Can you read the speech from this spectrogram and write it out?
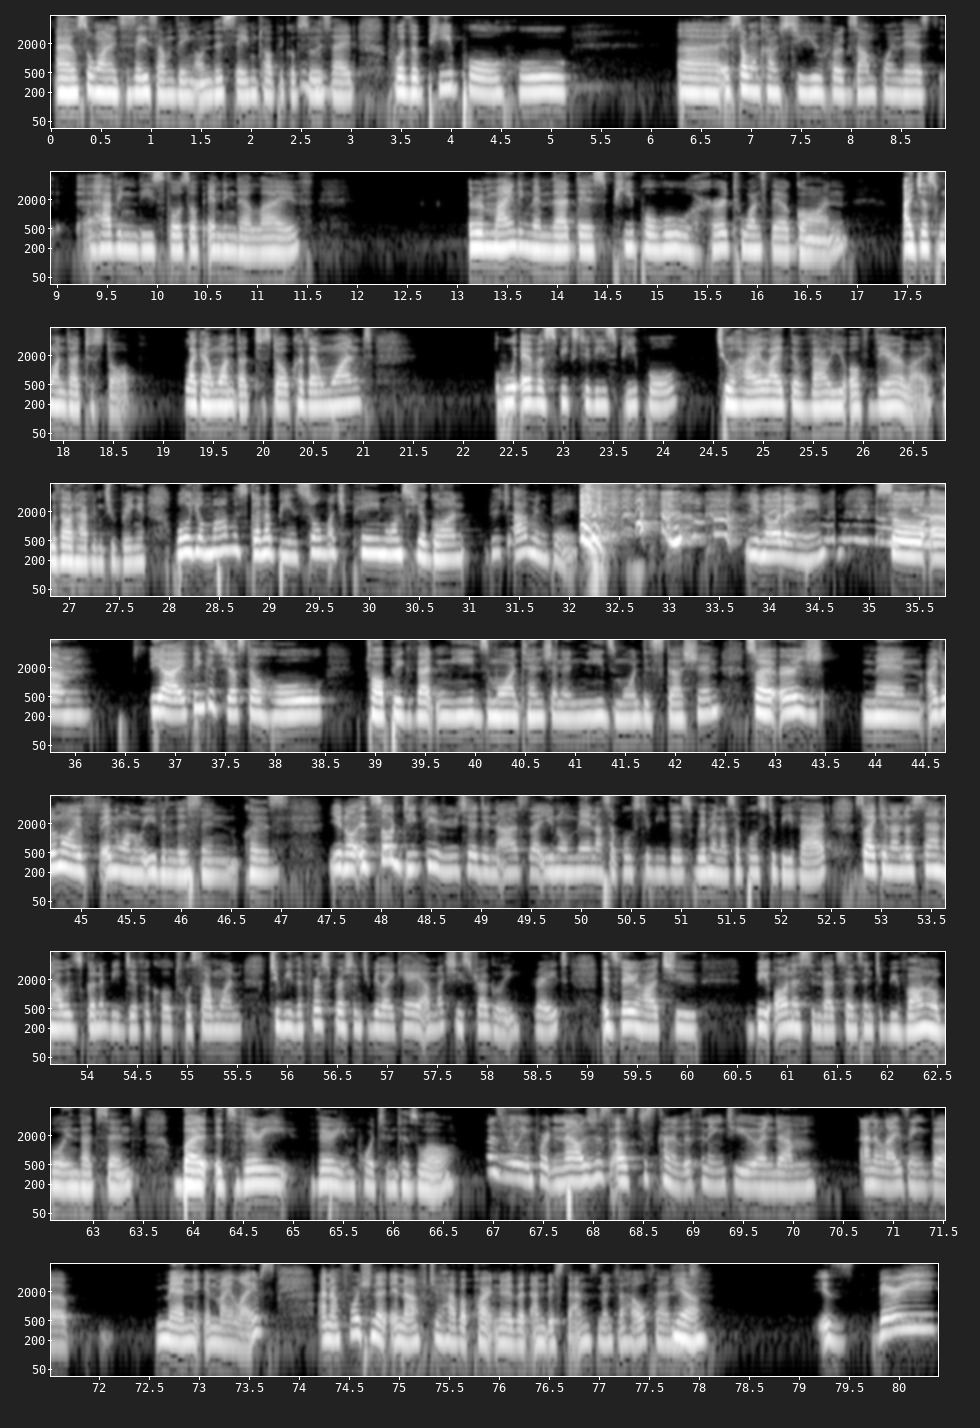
I also wanted to say something on this same topic of suicide mm-hmm. for the people who, uh, if someone comes to you, for example, and they're having these thoughts of ending their life, reminding them that there's people who hurt once they're gone. I just want that to stop. Like, I want that to stop because I want whoever speaks to these people to highlight the value of their life without having to bring in, well, your mom is gonna be in so much pain once you're gone. Bitch, I'm in pain. you know what I mean? Oh gosh, so, yeah. um, yeah, I think it's just a whole topic that needs more attention and needs more discussion. So I urge men, I don't know if anyone will even listen because you know it's so deeply rooted in us that you know men are supposed to be this women are supposed to be that. So i can understand how it's going to be difficult for someone to be the first person to be like hey i'm actually struggling right? It's very hard to be honest in that sense and to be vulnerable in that sense but it's very very important as well. It was really important. Now i was just i was just kind of listening to you and um analyzing the men in my lives. And I'm fortunate enough to have a partner that understands mental health and yeah. is very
